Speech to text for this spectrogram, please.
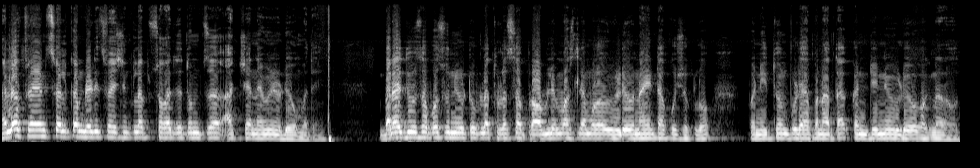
Hello friends welcome ladies fashion club स्वागत आहे तुमचं आजच्या नवीन व्हिडिओमध्ये. बऱ्याच दिवसापासून यूट्यूबला थोडासा प्रॉब्लेम असल्यामुळं व्हिडिओ नाही टाकू शकलो पण इथून पुढे आपण आता कंटिन्यू व्हिडिओ बघणार आहोत.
